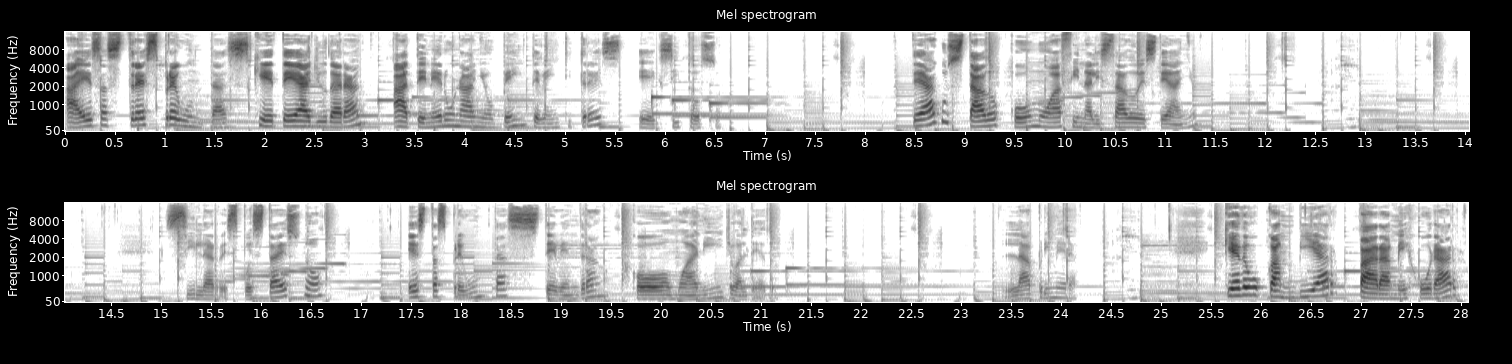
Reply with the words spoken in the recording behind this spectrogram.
a esas tres preguntas que te ayudarán a tener un año 2023 exitoso. ¿Te ha gustado cómo ha finalizado este año? Si la respuesta es no, estas preguntas te vendrán como anillo al dedo. La primera. ¿Qué debo cambiar para mejorar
